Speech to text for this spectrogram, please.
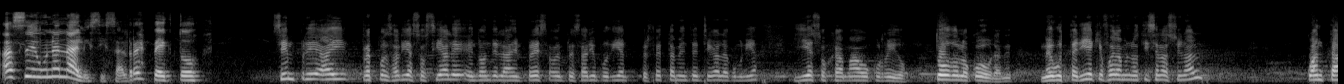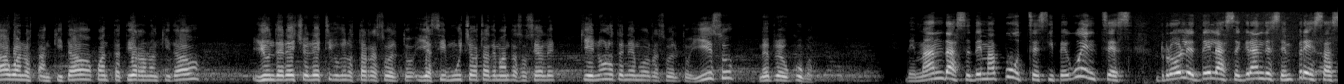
hace un análisis al respecto. Siempre hay responsabilidades sociales en donde las empresas o empresarios podían perfectamente entregar a la comunidad y eso jamás ha ocurrido. Todo lo cobran. Me gustaría que fuera noticia nacional. ¿Cuánta agua nos han quitado? ¿Cuánta tierra nos han quitado? Y un derecho eléctrico que no está resuelto y así muchas otras demandas sociales que no lo tenemos resuelto y eso me preocupa. Demandas de mapuches y pehuenches, roles de las grandes empresas,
